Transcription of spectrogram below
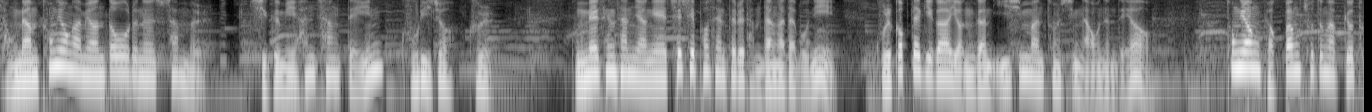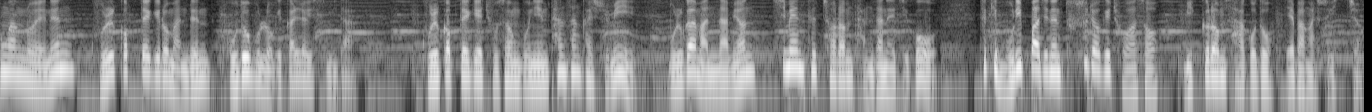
경남 통영하면 떠오르는 수산물. 지금이 한창 때인 굴이죠, 굴. 국내 생산량의 70%를 담당하다 보니 굴 껍데기가 연간 20만 톤씩 나오는데요. 통영 벽방초등학교 통학로에는 굴 껍데기로 만든 보도블록이 깔려 있습니다. 굴 껍데기의 주성분인 탄산칼슘이 물과 만나면 시멘트처럼 단단해지고 특히 물이 빠지는 투수력이 좋아서 미끄럼 사고도 예방할 수 있죠.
